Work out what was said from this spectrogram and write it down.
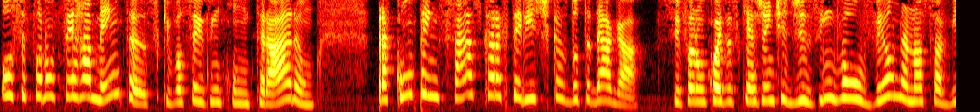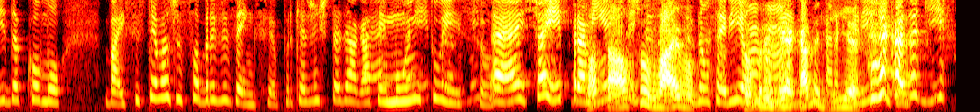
ou se foram ferramentas que vocês encontraram para compensar as características do TDAH. Se foram coisas que a gente desenvolveu na nossa vida como vai, sistemas de sobrevivência, porque a gente TDAH tem isso aí, muito mim, isso. É, isso aí, pra mim é isso aí. survival. Vocês não teriam Sobreviver a cada dia. A cada dia.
